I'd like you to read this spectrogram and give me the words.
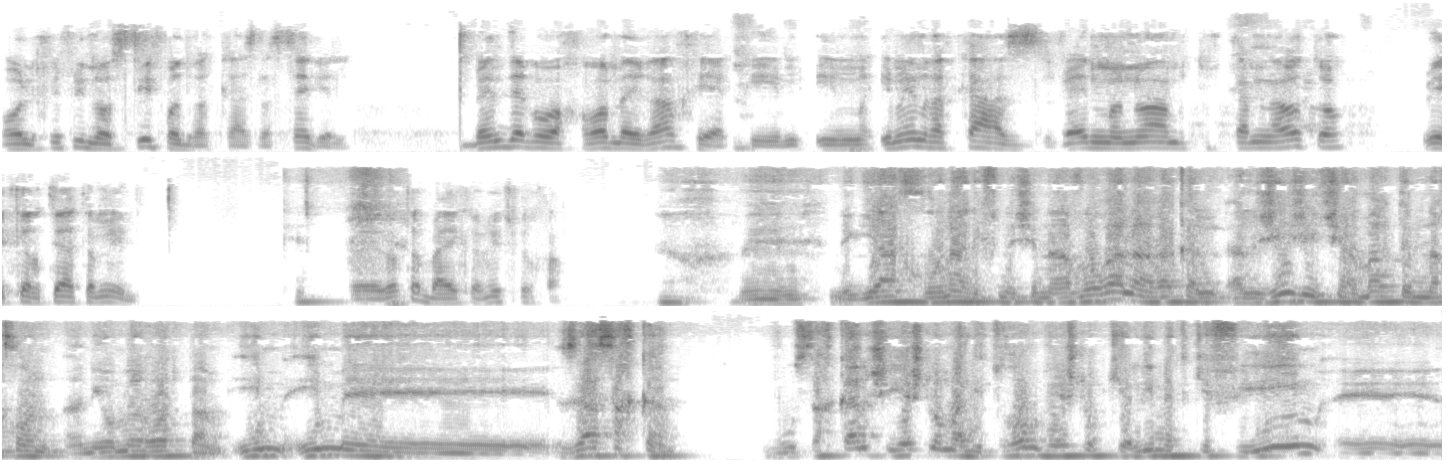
או לי להוסיף עוד רכז לסגל. בנדר הוא אחרון בהיררכיה, כי אם, אם, אם אין רכז ואין מנוע מתוחכם לאוטו, הוא יקרטע תמיד. כן. זאת הבעיה העיקרית שלך. נגיעה אחרונה לפני שנעבור הלאה, רק על, על ז'יז'יץ' שאמרתם נכון, אני אומר עוד פעם, אם, אם אה, זה השחקן, והוא שחקן שיש לו מה לתרום ויש לו כלים התקפיים, אה,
